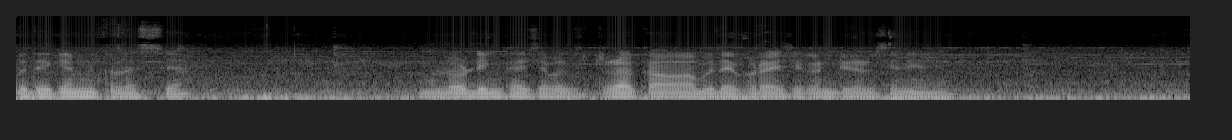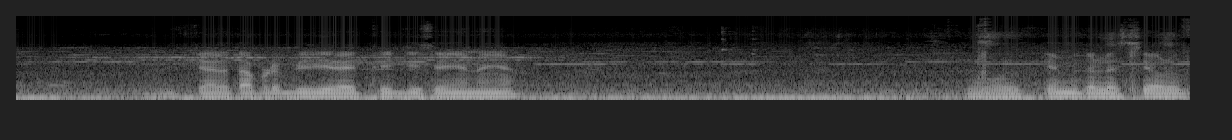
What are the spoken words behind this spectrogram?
બધે કેમિકલ છે. લોડિંગ થાય છે બધું ટ્રક બધા ભરાય છે કન્ટેનર છે ને અત્યારે તો આપણે બીજી રાત થઈ ગઈ છે અહીંયા અહીંયા કેમિકલ જ છે ઓલું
